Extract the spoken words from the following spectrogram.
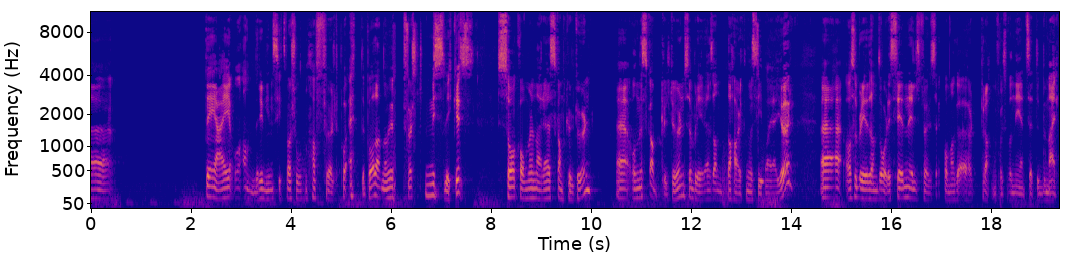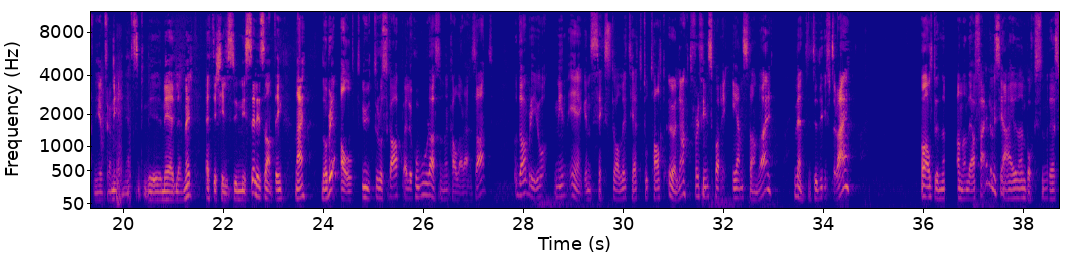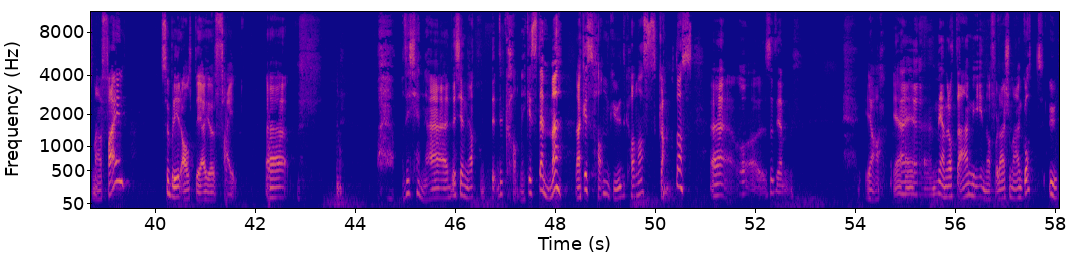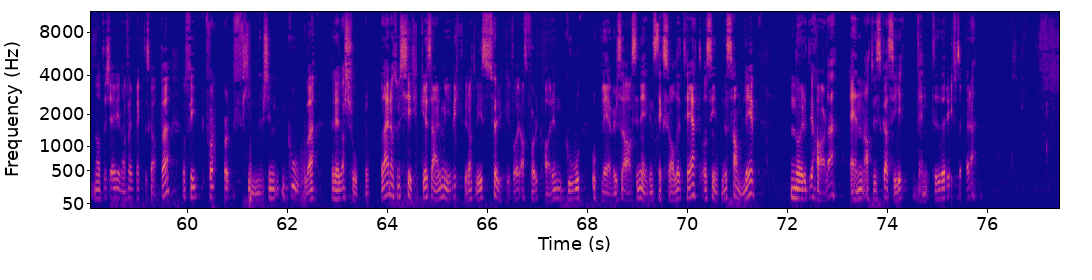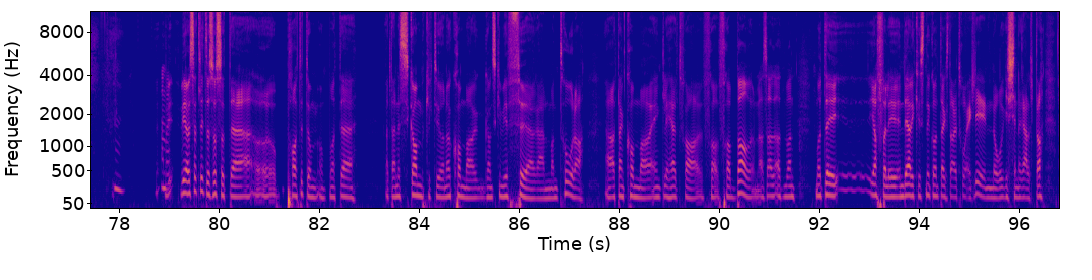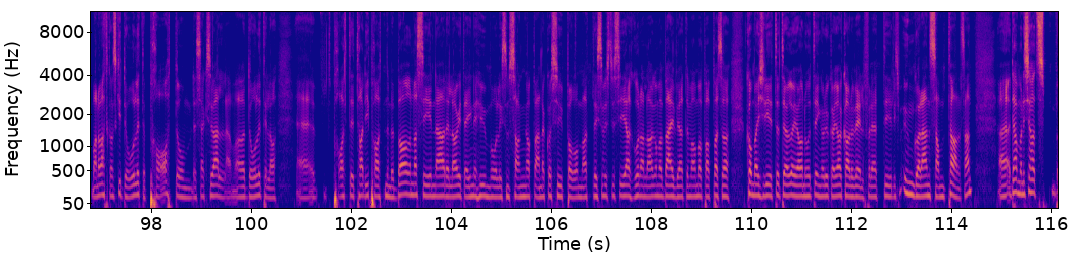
Det jeg og andre i min situasjon har følt på etterpå, da, når vi først mislykkes, så kommer den derre skamkulturen. Eh, og med skamkulturen så blir det en sånn Da har det ikke noe å si hva jeg gjør. Eh, og så blir det sånn dårlig selvfølelse. Og man har hørt prate med folk som får nedsette bemerkninger fra menighetsmedlemmer etter skilsmisse. Litt sånne ting. Nei, nå blir alt utroskap, eller hor, da, som de kaller det. sant? Og da blir jo min egen seksualitet totalt ødelagt. For det fins bare én standard. Vente til du gifter deg. Og alt under annet enn det er feil. Og hvis jeg er i den boksen med det som er feil, så blir alt det jeg gjør, feil. Og det kjenner jeg, det kjenner jeg at det, det kan ikke stemme. Det er ikke sånn Gud kan ha skapt oss. Eh, og, så jeg, ja, jeg mener at det er mye innafor der som er godt, uten at det skjer innafor ekteskapet. Og folk finner sin gode relasjon der. Og som kirke så er det mye viktigere at vi sørger for at folk har en god opplevelse av sin egen seksualitet og sine samliv når de har det, enn at vi skal si 'vent til dere gifter dere'. Mm. Vi, vi har jo sett litt hos oss at, eh, og, og pratet om, om på en måte at denne skamkulturen kommer ganske mye før enn man tror. da. At den kommer egentlig helt fra, fra, fra barn. Altså at, at man måte, Iallfall i en del kristne kontekster, jeg tror egentlig i Norge generelt, da, at man har vært ganske dårlig til å prate om det seksuelle. Man har vært dårlig til å eh, prate, ta de pratene med barna sine. Det er laget egne humor, liksom sanger på NRK Super om at liksom, hvis du sier 'hvordan lager man babyer' til mamma og pappa, så kommer ikke de til å tørre å gjøre noe, og du kan gjøre hva du vil, fordi at de liksom unngår den samtalen. sant? Eh, der man ikke har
